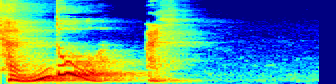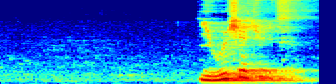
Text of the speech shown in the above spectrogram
程度而已。有一些句子，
